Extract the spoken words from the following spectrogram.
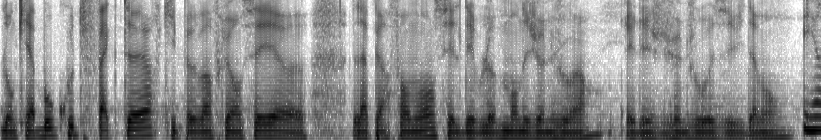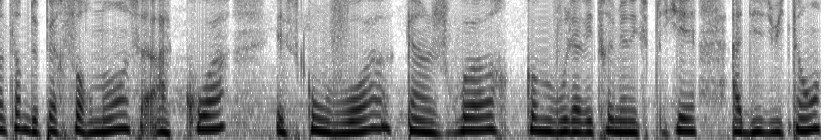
Donc il y a beaucoup de facteurs qui peuvent influencer la performance et le développement des jeunes joueurs et des jeunes joueuses évidemment. Et en termes de performance, à quoi est-ce qu'on voit qu'un joueur, comme vous l'avez très bien expliqué, à 18 ans,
